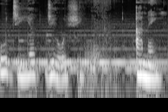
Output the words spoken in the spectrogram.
o dia de hoje. Amém.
